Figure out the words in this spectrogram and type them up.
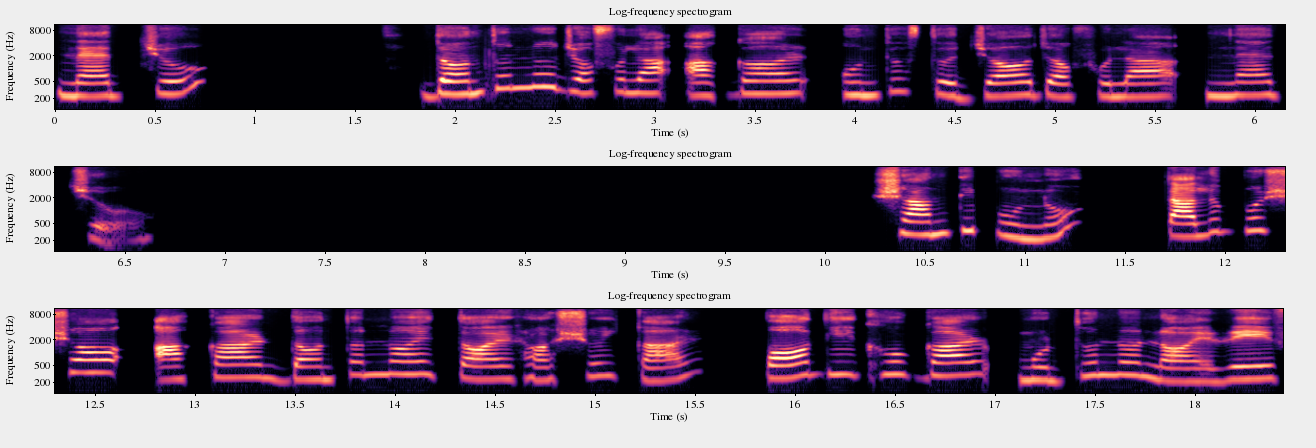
ন্যায্য দন্তন্য জফলা আকার, অন্তস্থ জ জফলা ন্যায্য। শান্তিপূর্ণ তালব্যস্য আকার দন্তন্বয় তয় হ্রস্বইকার, প দীর্ঘকার মূর্ধন্য নয় রেফ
